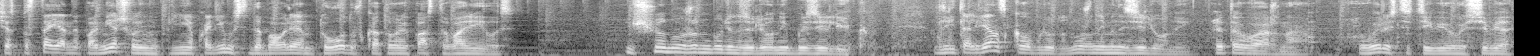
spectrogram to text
Сейчас постоянно помешиваем и при необходимости добавляем ту воду, в которой паста варилась. Еще нужен будет зеленый базилик. Для итальянского блюда нужен именно зеленый. Это важно. Вырастите его себе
